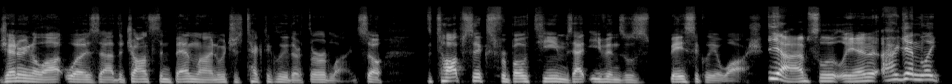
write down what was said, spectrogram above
generating a lot was uh, the Johnston Benn line, which is technically their third line. So the top six for both teams at evens was basically a wash. Yeah, absolutely. And uh, again, like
